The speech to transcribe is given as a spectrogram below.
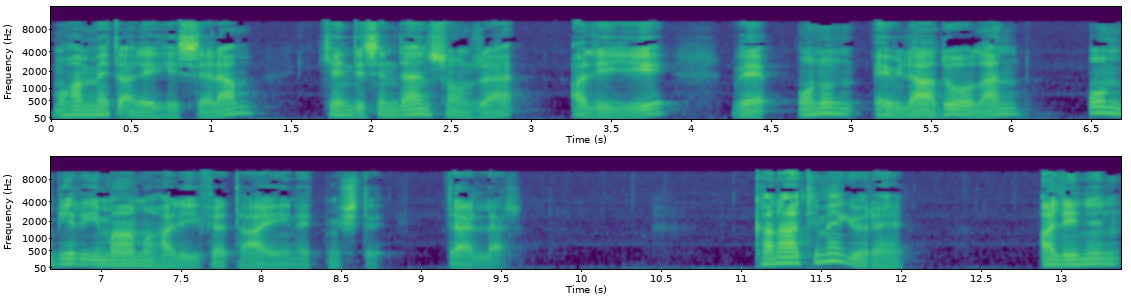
Muhammed aleyhisselam kendisinden sonra Ali'yi ve onun evladı olan on bir imamı halife tayin etmişti derler. Kanaatime göre Ali'nin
